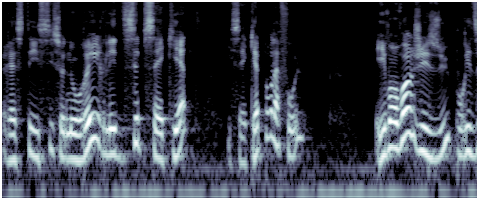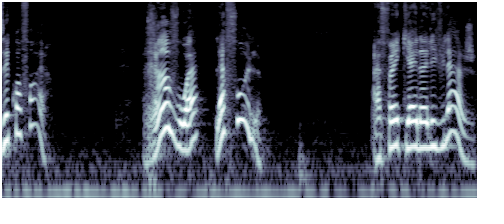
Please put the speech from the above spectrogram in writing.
rester ici, se nourrir, les disciples s'inquiètent. Ils s'inquiètent pour la foule. Et ils vont voir Jésus pour lui dire quoi faire. Renvoie la foule afin qu'ils aillent dans les villages.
